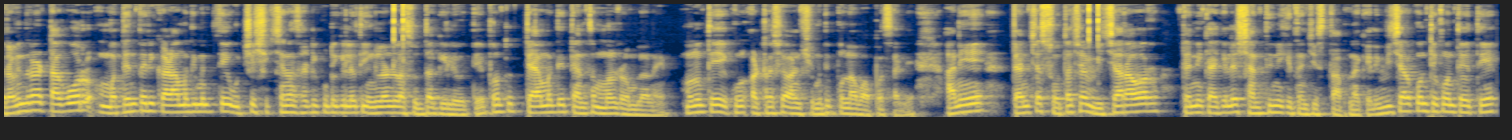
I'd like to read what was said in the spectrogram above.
रवींद्रनाथ टागोर मध्यंतरी काळामध्ये म्हणजे ते उच्च शिक्षणासाठी कुठे गेले होते? इंग्लंडला सुद्धा गेले होते. परंतु त्यामध्ये त्यांचं मन रमलं नाही. म्हणून ते एकूण अठराशे ऐंशीमध्ये पुन्हा वापस आले. आणि त्यांच्या स्वतःच्या विचारावर त्यांनी काय केले? शांतिनिकेतनची स्थापना केली. विचार कोणते कोणते होते?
